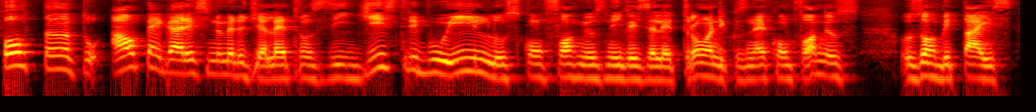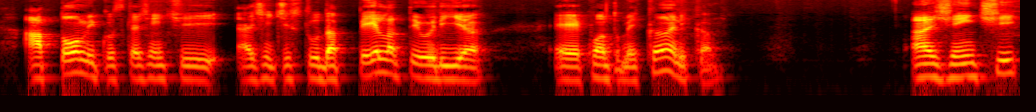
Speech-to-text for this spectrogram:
Portanto, ao pegar esse número de elétrons e distribuí-los conforme os níveis eletrônicos, né, conforme os, os orbitais atômicos que a gente, a gente estuda pela teoria é, quanto-mecânica, a gente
